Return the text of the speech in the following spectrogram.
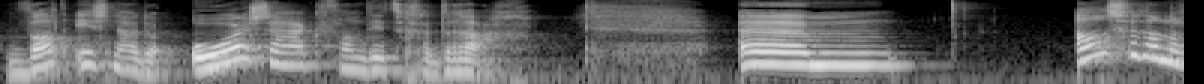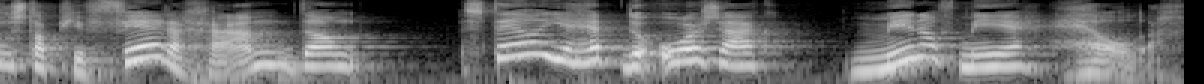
wat is nou de oorzaak van dit gedrag. Um, als we dan nog een stapje verder gaan, dan stel je hebt de oorzaak min of meer helder.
